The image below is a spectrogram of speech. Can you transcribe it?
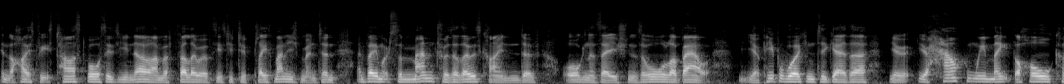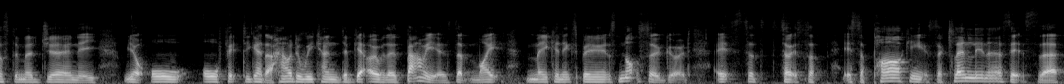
in the High Streets Task Force. As you know, I'm a fellow of the Institute of Place Management, and, and very much the mantras of those kind of organisations are all about you know people working together. You know, you know, how can we make the whole customer journey you know all all fit together? How do we kind of get over those barriers that might make an experience not so good? It's the, so it's the it's the parking, it's the cleanliness, it's the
